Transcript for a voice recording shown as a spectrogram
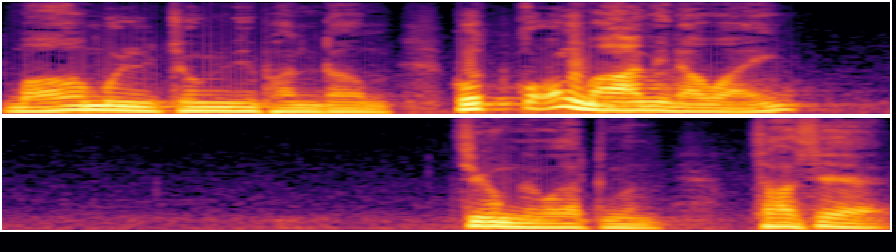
마음을 정립한 다음, 그것 꼭 마음이 나와. 잉? 지금 내 같으면 자세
